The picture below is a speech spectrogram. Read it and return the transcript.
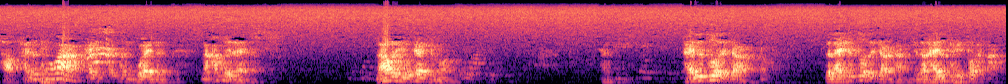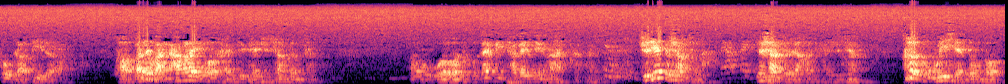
好，孩子听话，孩子还是很乖的，拿回来，拿回来以后干什么？孩子坐在这儿，本来是坐在这儿呢，知道孩子腿短了，够不着地的。好，把那碗拿回来以后，孩子就开始上凳子。哦，我我我再给你擦干净哈，直接就上去了。就上去，然后就开始这样，各种危险动作。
